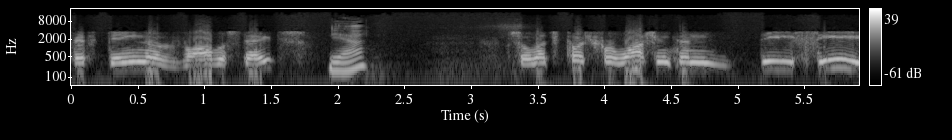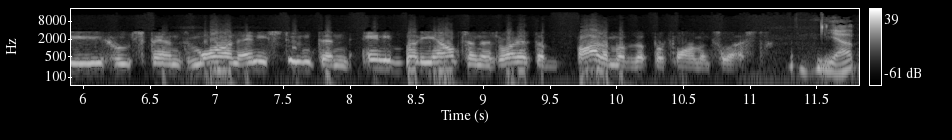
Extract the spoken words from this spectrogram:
fifteen of all the states. Yeah. So let's push for Washington D.C., who spends more on any student than anybody else, and is right at the bottom of the performance list. Yep.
